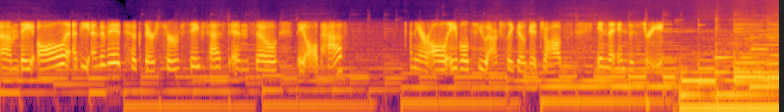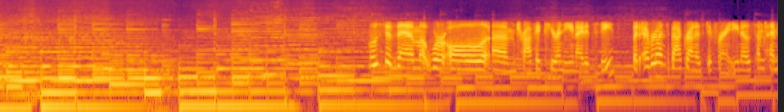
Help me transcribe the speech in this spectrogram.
um, they all, at the end of it, took their Serve Safe test, and so they all passed. And they are all able to actually go get jobs in the industry. Most of them were all um, trafficked here in the United States, but everyone's background is different. You know, sometimes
